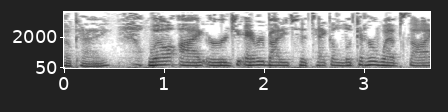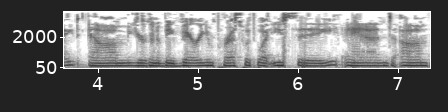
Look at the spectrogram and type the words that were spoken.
Okay. Well, I urge everybody to take a look at her website. Um, you're going to be very impressed with what you see, and um,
